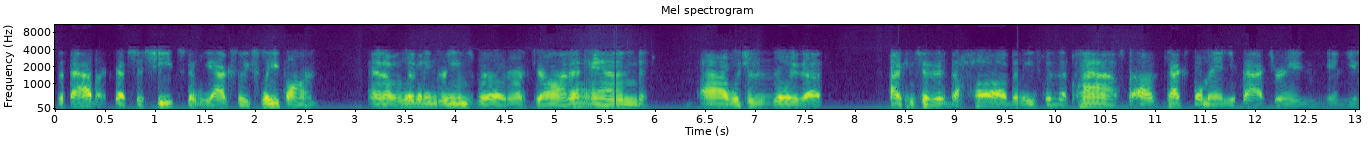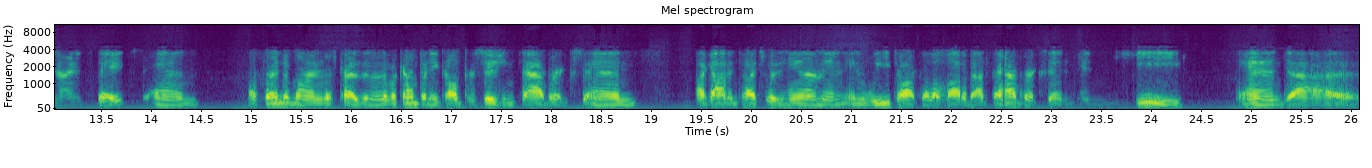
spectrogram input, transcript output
the fabric. That's the sheets that we actually sleep on. And I was living in Greensboro, North Carolina, and uh, which is really the I consider it the hub, at least in the past, of textile manufacturing in the United States. And a friend of mine was president of a company called Precision Fabrics, and I got in touch with him, and, and we talked a lot about fabrics, and, and he and uh,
